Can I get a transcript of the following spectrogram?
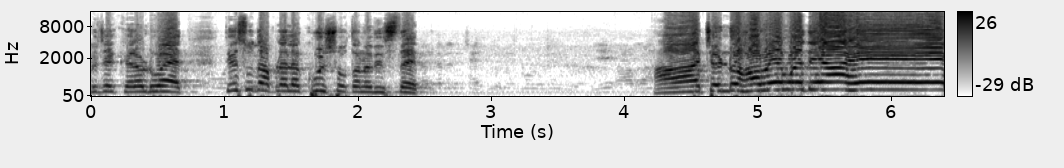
जे खेळाडू आहेत ते सुद्धा आपल्याला खुश होताना दिसत आहेत हा चेंडू हवेमध्ये आहे.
